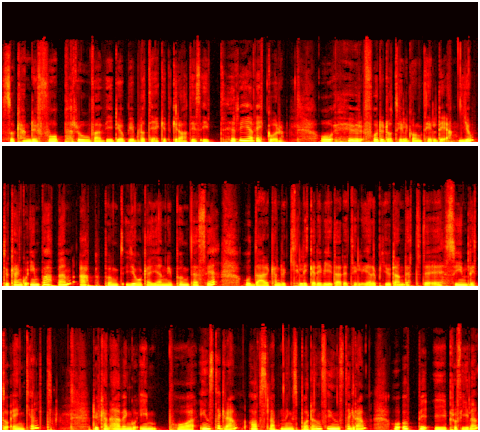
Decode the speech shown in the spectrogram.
så kan du få prova videobiblioteket gratis i tre veckor. Och hur får du då tillgång till det? Jo, du kan gå in på appen app.yogajenny.se och där kan du klicka dig vidare till erbjudandet. Det är synligt och enkelt. Du kan även gå in på Instagram, avslappningspoddens Instagram. Och uppe i profilen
